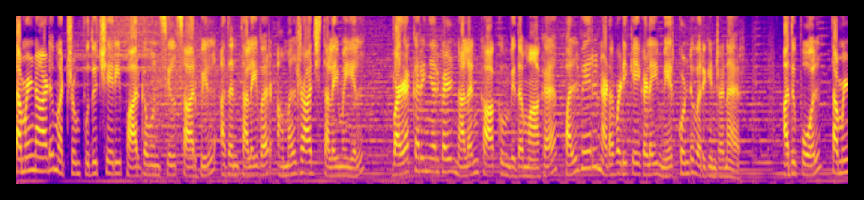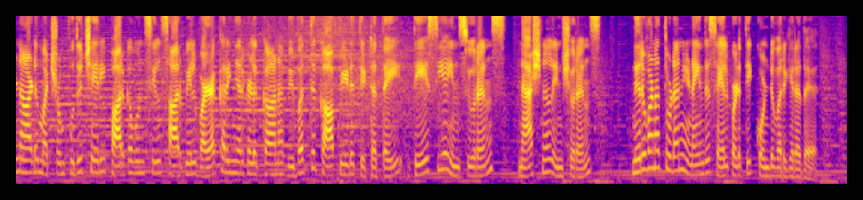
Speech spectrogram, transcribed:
தமிழ்நாடு மற்றும் Puducherry bar council சார்பில் அதன் தலைவர் அமல்ராஜ் தலைமையில் வழக்கறிஞர்கள் நலன் காக்கும் விதமாக பல்வேறு நடவடிக்கைகளை மேற்கொண்டு வருகின்றனர். அதுபோல் தமிழ்நாடு மற்றும் புதுச்சேரி பார்கவுன்சில் சார்பில் வழக்கறிஞர்களுக்கான விபத்து காப்பீடு திட்டத்தை தேசிய இன்சூரன்ஸ் நேஷனல் இன்சூரன்ஸ் நிறுவனத்துடன் இணைந்து செயல்படுத்திக் கொண்டு வருகிறது.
